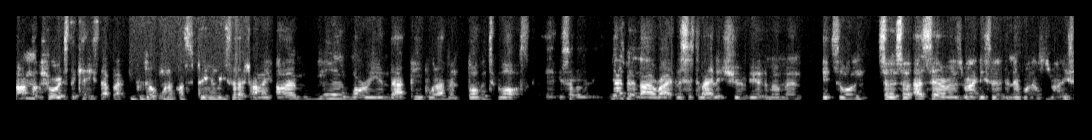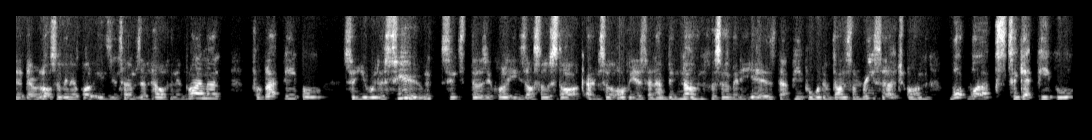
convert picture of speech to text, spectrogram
I'm not sure it's the case that black people don't want to participate in research. I, I'm more worrying that people haven't bothered to ask. So Yasmin and I are writing a systematic literature review at the moment it's on. So, so as Sarah has rightly said, and everyone else has rightly said, there are lots of inequalities in terms of health and employment for Black people. So you would assume, since those equalities are so stark and so obvious and have been known for so many years, that people would have done some research on what works to get people,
